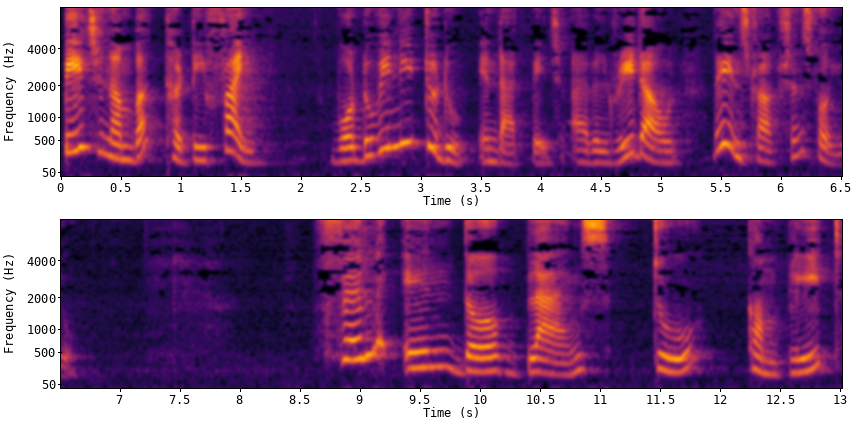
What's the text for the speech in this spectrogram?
page number 35. What do we need to do in that page? I will read out the instructions for you. Fill in the blanks to complete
